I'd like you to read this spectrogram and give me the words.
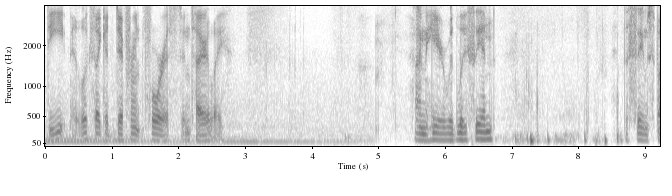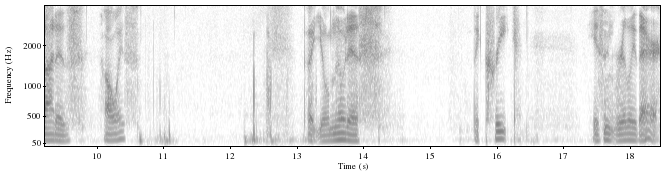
deep. It looks like a different forest entirely. I'm here with Lucian at the same spot as always. But you'll notice the creek isn't really there.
